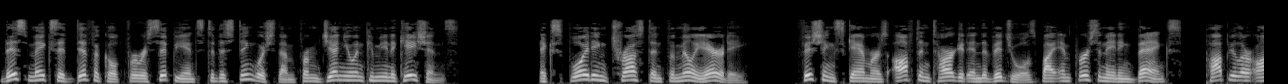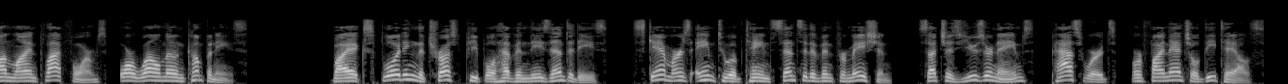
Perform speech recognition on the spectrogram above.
This makes it difficult for recipients to distinguish them from genuine communications. Exploiting trust and familiarity. Phishing scammers often target individuals by impersonating banks, popular online platforms, or well-known companies. By exploiting the trust people have in these entities, scammers aim to obtain sensitive information, such as usernames, passwords, or financial details.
